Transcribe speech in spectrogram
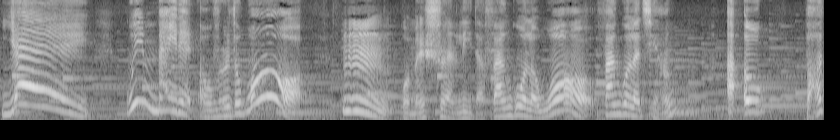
Yay！We made it over the wall。嗯，我们顺利的翻过了 wall，翻过了墙。Uh oh！But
